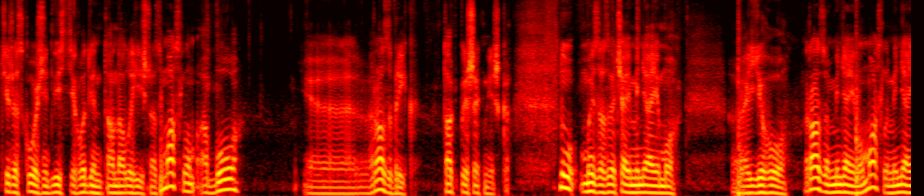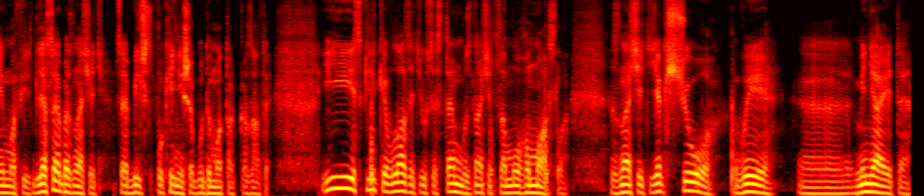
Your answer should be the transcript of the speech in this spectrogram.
через кожні 200 годин аналогічно з маслом, або е, раз в рік. Так пише книжка. Ну, Ми зазвичай міняємо е, його разом, міняємо масло, міняємо фільтр. Для себе, значить, це більш спокійніше, будемо так казати. І скільки влазить у систему значить, самого масла. Значить, якщо ви е, міняєте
